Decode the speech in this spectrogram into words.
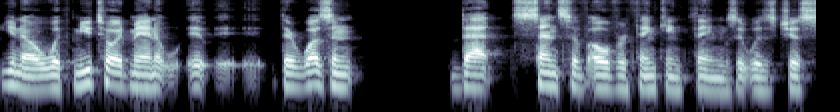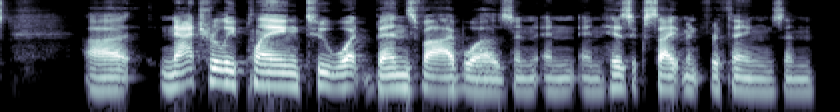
you know with Mutoid Man, it, it, it, there wasn't that sense of overthinking things. It was just uh, naturally playing to what Ben's vibe was and and and his excitement for things and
